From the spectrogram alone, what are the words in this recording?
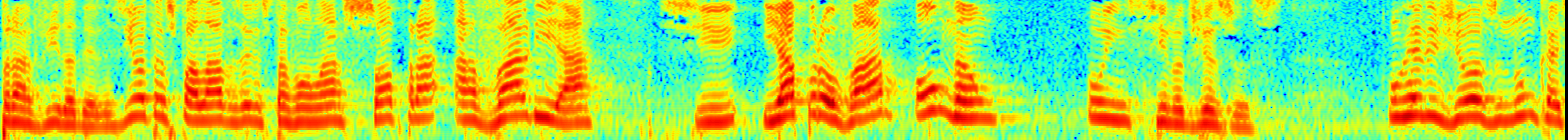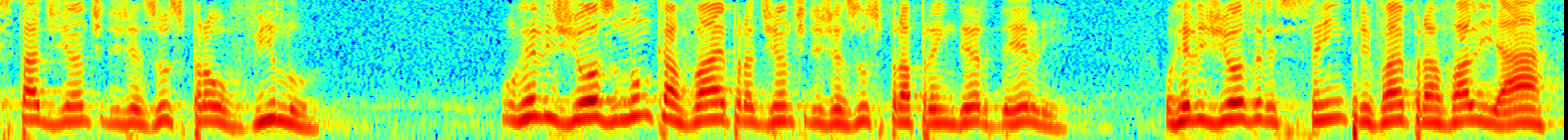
para a vida deles. Em outras palavras, eles estavam lá só para avaliar se e aprovar ou não o ensino de Jesus. Um religioso nunca está diante de Jesus para ouvi-lo. Um religioso nunca vai para diante de Jesus para aprender dele. O religioso ele sempre vai para avaliar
